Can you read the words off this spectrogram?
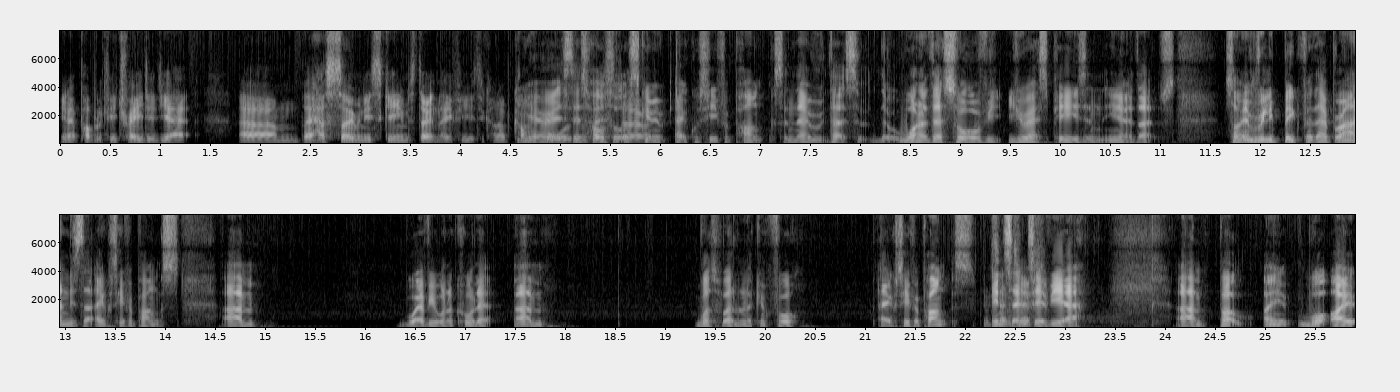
you know, publicly traded yet, um, they have so many schemes, don't they, for you to kind of come yeah, it's this whole sort of scheme of equity for punks, and they're that's one of their sort of USPs, and you know that's something really big for their brand is that equity for punks, um, whatever you want to call it. Um, what's the word I'm looking for? Equity for punks, Incentive? incentive, yeah. Um, but I, what I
